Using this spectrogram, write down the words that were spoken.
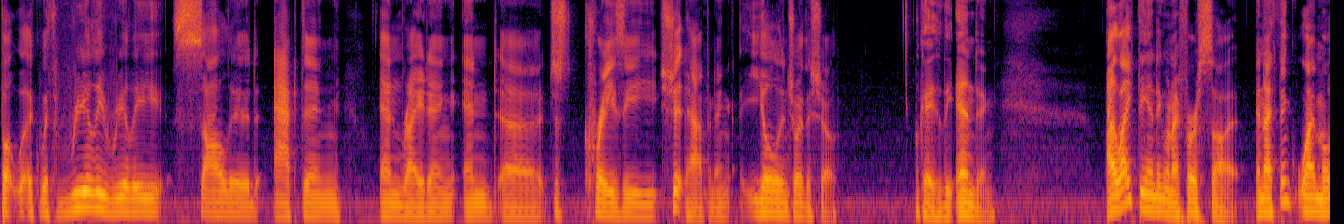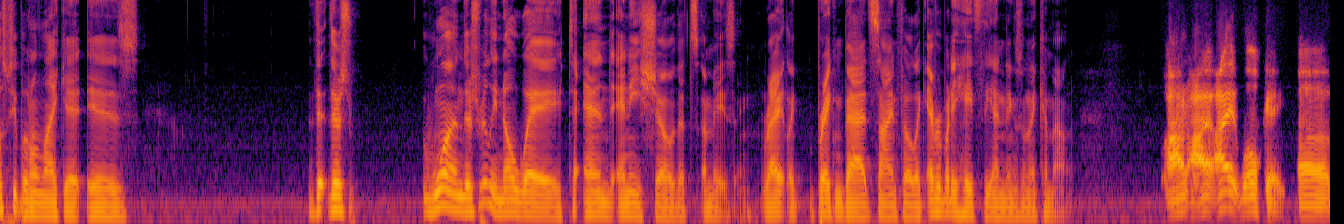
but like with really really solid acting and writing and uh, just crazy shit happening, you'll enjoy the show. Okay, so the ending. I liked the ending when I first saw it, and I think why most people don't like it is th- there's one, there's really no way to end any show that's amazing, right? Like Breaking Bad, Seinfeld, like everybody hates the endings when they come out. I, I, I well, okay. Uh,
